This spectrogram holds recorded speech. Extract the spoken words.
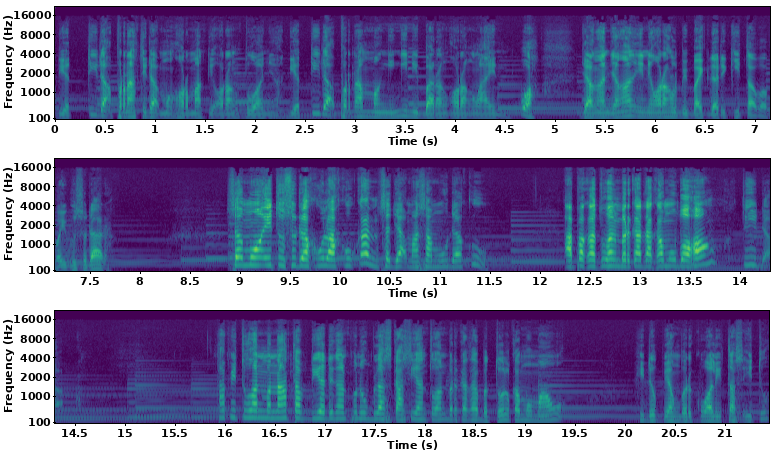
Dia tidak pernah tidak menghormati orang tuanya. Dia tidak pernah mengingini barang orang lain. Wah, jangan-jangan ini orang lebih baik dari kita, Bapak Ibu Saudara. Semua itu sudah kulakukan sejak masa mudaku. Apakah Tuhan berkata kamu bohong? Tidak. Tapi Tuhan menatap dia dengan penuh belas kasihan. Tuhan berkata, betul kamu mau hidup yang berkualitas itu?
